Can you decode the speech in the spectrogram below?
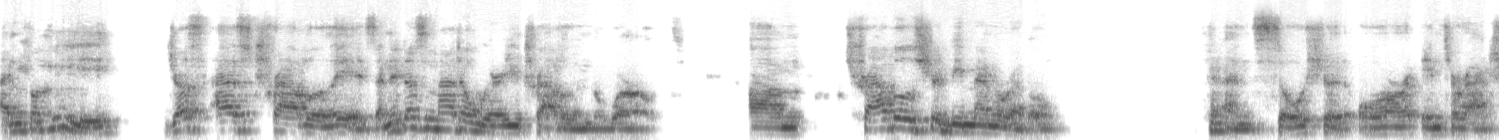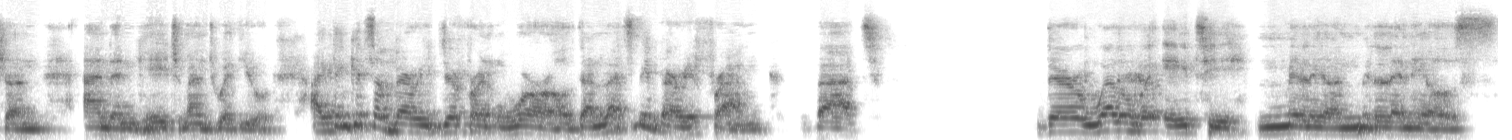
And for me, just as travel is, and it doesn't matter where you travel in the world, um, travel should be memorable and so should our interaction and engagement with you. I think it's a very different world, and let's be very frank that there are well over 80 million millennials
